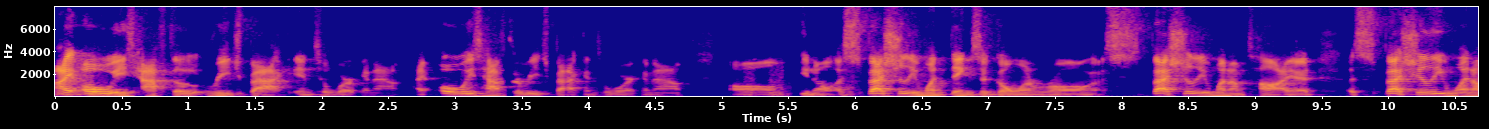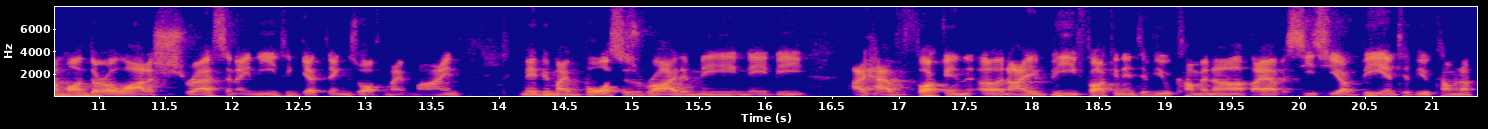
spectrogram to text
I always have to reach back into working out. I always have to reach back into working out. Um, you know, especially when things are going wrong, especially when I'm tired, especially when I'm under a lot of stress and I need to get things off my mind. Maybe my boss is riding me. Maybe I have fucking uh, an IB fucking interview coming up. I have a CCRB interview coming up.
